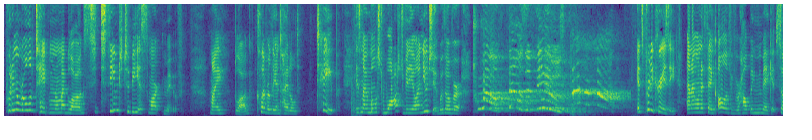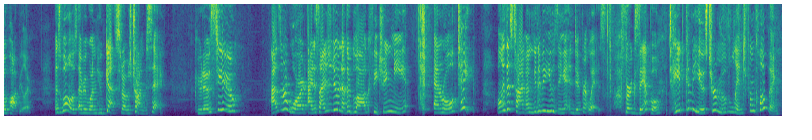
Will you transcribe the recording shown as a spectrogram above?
putting a roll of tape on one of my blogs seemed to be a smart move. My blog, cleverly entitled Tape, is my most watched video on YouTube with over 12,000 views! It's pretty crazy, and I want to thank all of you for helping me make it so popular, as well as everyone who guessed what I was trying to say. Kudos to you! As a reward, I decided to do another blog featuring me and a roll of tape. Only this time, I'm going to be using it in different ways. For example, tape can be used to remove lint from clothing.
